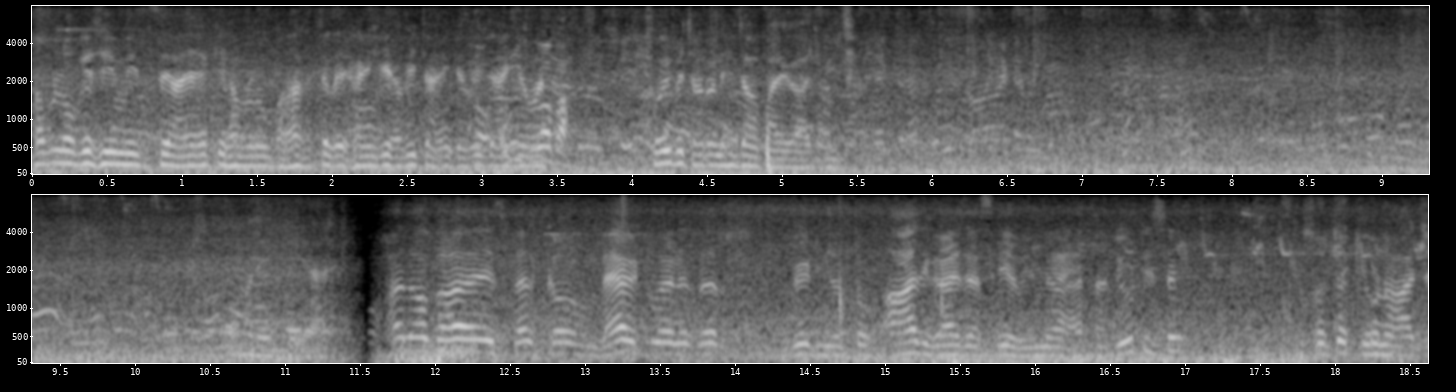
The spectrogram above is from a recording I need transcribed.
सब लोग इसी उम्मीद से आए हैं कि हम लोग बाहर चले जाएँगे अभी जाएँगे अभी जाएँगे बट कोई बेचारा नहीं जा पाएगा आज बीच और देखिए यार hello guys welcome back to another video तो आज गाइस ऐसे ही अभी मैं आया था ड्यूटी से। तो सोचा क्यों ना आज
